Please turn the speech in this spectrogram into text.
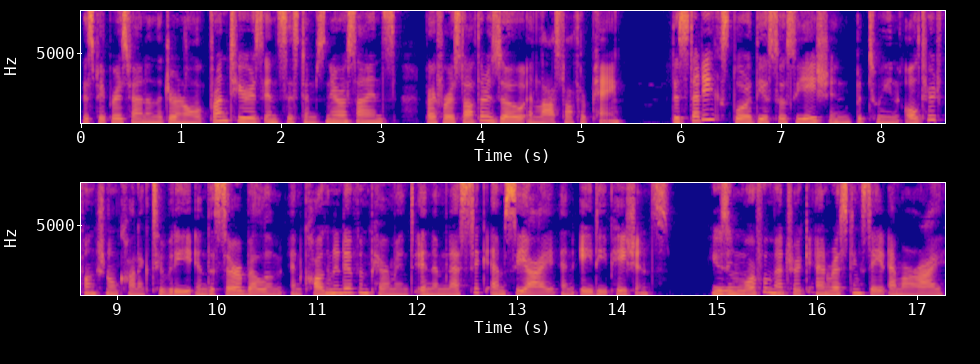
This paper is found in the journal Frontiers in Systems Neuroscience by first author Zhou and last author Pang. The study explored the association between altered functional connectivity in the cerebellum and cognitive impairment in amnestic MCI and AD patients. Using morphometric and resting state MRI,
